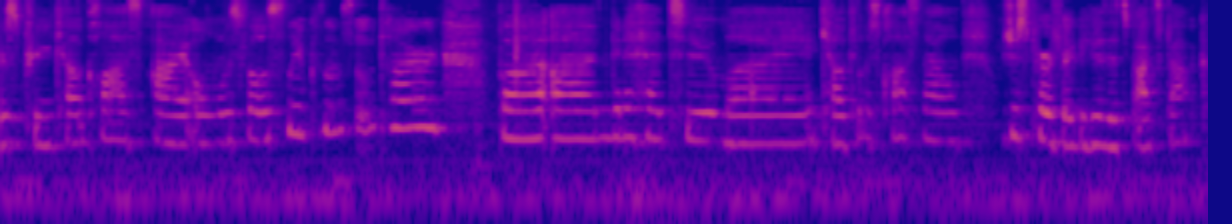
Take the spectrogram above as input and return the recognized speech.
First pre-cal class. I almost fell asleep because I'm so tired, but I'm gonna head to my calculus class now, which is perfect because it's back to back.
